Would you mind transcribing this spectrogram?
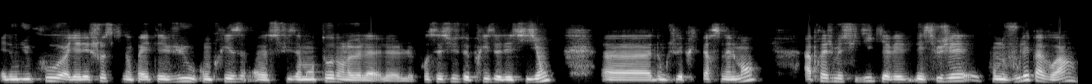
Et donc, du coup, euh, il y a des choses qui n'ont pas été vues ou comprises euh, suffisamment tôt dans le, le, le, processus de prise de décision. Euh, donc, je l'ai pris personnellement. Après, je me suis dit qu'il y avait des sujets qu'on ne voulait pas voir.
